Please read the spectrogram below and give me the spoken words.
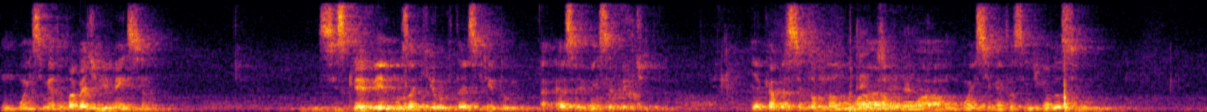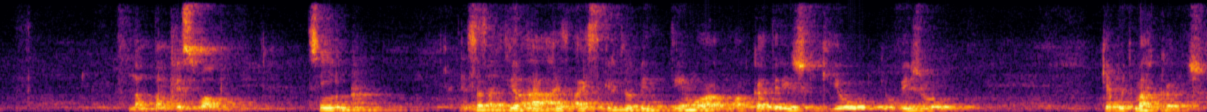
um conhecimento através de vivência. Né? Se escrevermos aquilo que está escrito, essa vivência é perdida. Né? E acaba se tornando uma, uma, um conhecimento, assim, digamos assim, não tão pessoal. Né? Sim. Essa, a, a, a, escrita também tem uma, uma característica que eu, que eu vejo que é muito marcante.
